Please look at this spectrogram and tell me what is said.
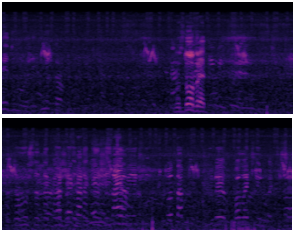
предложити? Нікого. Ну добре, Тому що така, ж- Наприклад, таке ми не знаємо, хто там буде балотуватися.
